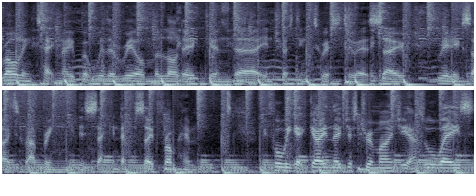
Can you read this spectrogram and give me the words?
rolling techno, but with a real melodic and uh, interesting twist to it. So, really excited about bringing you this second episode from him. Before we get going, though, just to remind you, as always,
